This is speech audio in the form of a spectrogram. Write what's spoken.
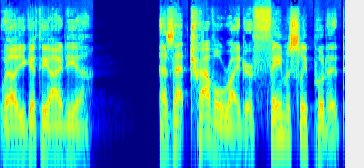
Well, you get the idea. As that travel writer famously put it,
